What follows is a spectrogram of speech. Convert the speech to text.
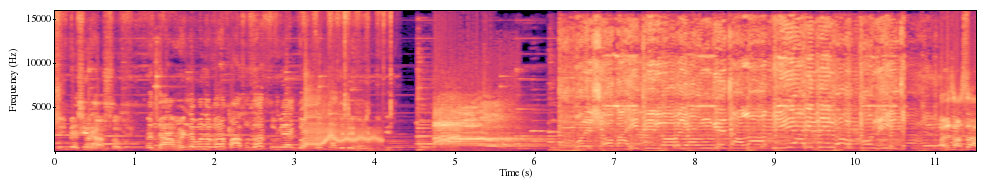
তুমি বেশি না। দাম কও? এ দাম হইলে মনে করো পাঁচ হাজার তুমি এক দশ টাকা দিলে হইন দিদি ওরে সবাই আরে চাচা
